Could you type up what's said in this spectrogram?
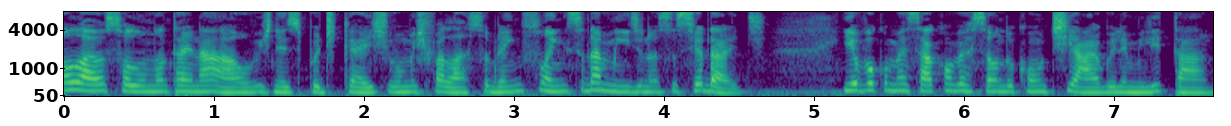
Olá, eu sou a aluna Tainá Alves. Nesse podcast vamos falar sobre a influência da mídia na sociedade. E eu vou começar conversando com o Tiago, ele é militar.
